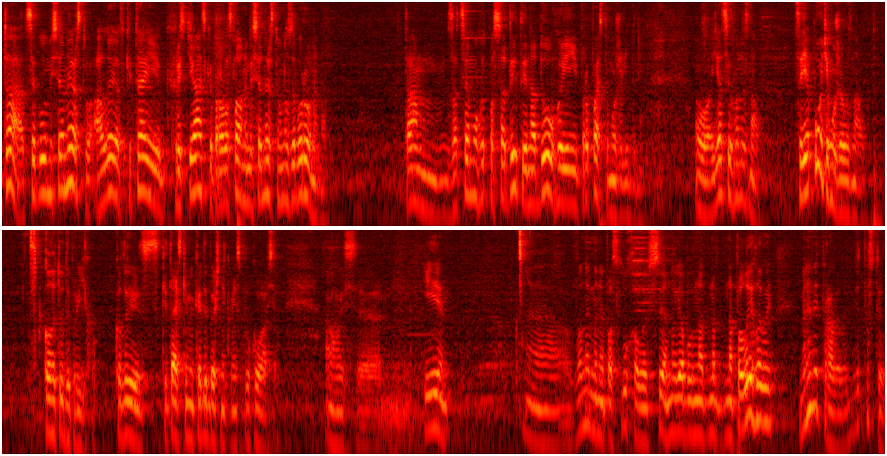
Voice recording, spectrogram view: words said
Так, да, це було місіонерство, але в Китаї християнське православне місіонерство воно заборонено. Там за це можуть посадити надовго і пропасти може людина. О, я цього не знав. Це я потім уже узнав, коли туди приїхав, коли з китайськими КДБшниками спілкувався. Ось, е, і е, вони мене послухали, все. Ну я був на- на- наполегливий. Мене відправили, відпустили.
